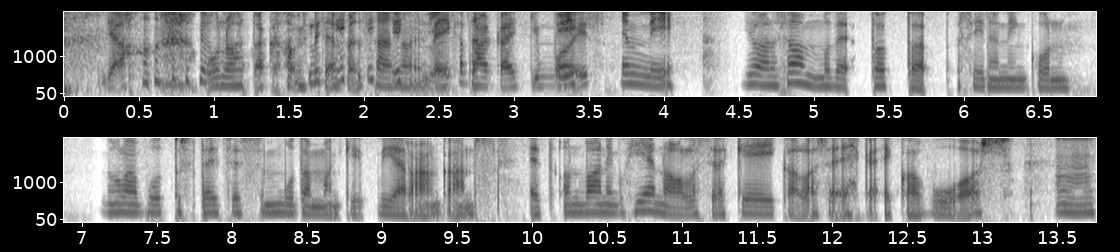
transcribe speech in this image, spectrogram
Joo. Unohtakaa, mitä mä sanoin. Leikataan kaikki pois. Niin. niin. Joo, no se on muuten totta siinä niin kuin – me ollaan puhuttu sitä itse asiassa muutamankin vieraan kanssa. Että on vaan niinku hienoa olla siellä keikalla se ehkä eka vuosi. Mm.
